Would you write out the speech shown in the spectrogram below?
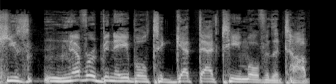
he's never been able to get that team over the top.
